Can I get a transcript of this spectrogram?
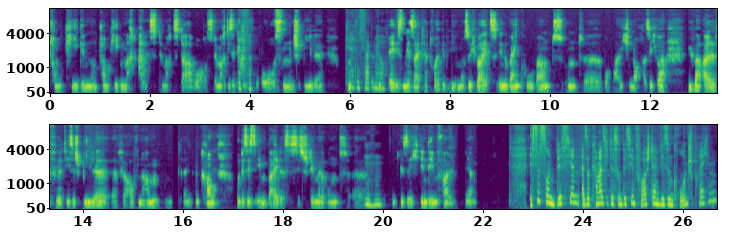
Tom Keegan. Und Tom Keegan macht alles. Der macht Star Wars. Der macht diese ganz großen Spiele. Ja, das sagt mir auch. Er ist mir seither treu geblieben. Also ich war jetzt in Vancouver und, und äh, wo war ich noch? Also ich war überall für diese Spiele, äh, für Aufnahmen und ein, ein, Traum. Und es ist eben beides. Es ist Stimme und, äh, mhm. und Gesicht in dem Fall, ja. Ist das so ein bisschen, also kann man sich das so ein bisschen vorstellen wie Synchronsprechen?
